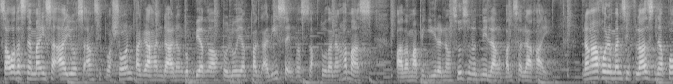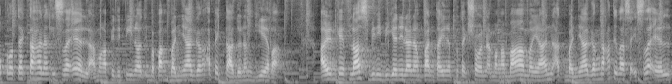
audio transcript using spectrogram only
Sa oras na may saayos ang sitwasyon, paghahandaan ng gobyerno ang tuluyang pag-alis sa infrastruktura ng Hamas para mapigilan ang susunod nilang pagsalakay. Nangako naman si Flaz na poprotektahan ng Israel ang mga Pilipino at iba pang banyagang apektado ng giyera. Ayon kay Flus, binibigyan nila ng pantay na proteksyon ang mga mamamayan at banyagang nakatira sa Israel,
